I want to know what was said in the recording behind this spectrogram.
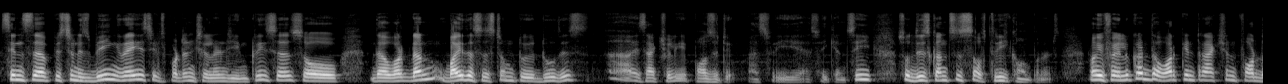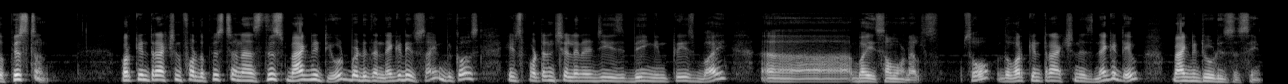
Since the piston is being raised its potential energy increases so the work done by the system to do this uh, is actually positive as we as we can see. So this consists of three components. Now if I look at the work interaction for the piston work interaction for the piston has this magnitude but with a negative sign because its potential energy is being increased by, uh, by someone else. So, the work interaction is negative, magnitude is the same.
